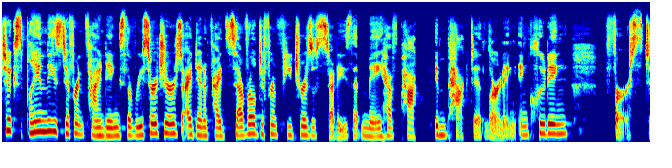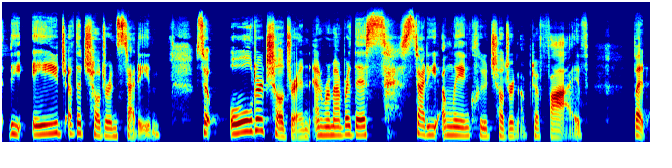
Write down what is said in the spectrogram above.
To explain these different findings, the researchers identified several different features of studies that may have impacted learning, including first, the age of the children studied. So, older children, and remember this study only include children up to five, but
